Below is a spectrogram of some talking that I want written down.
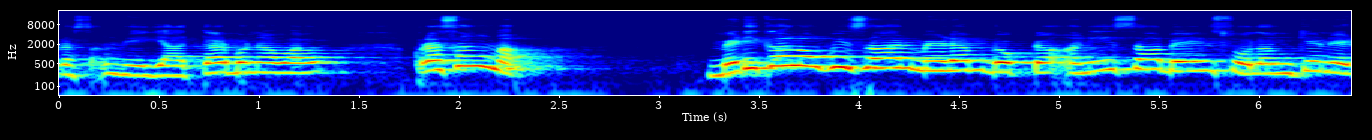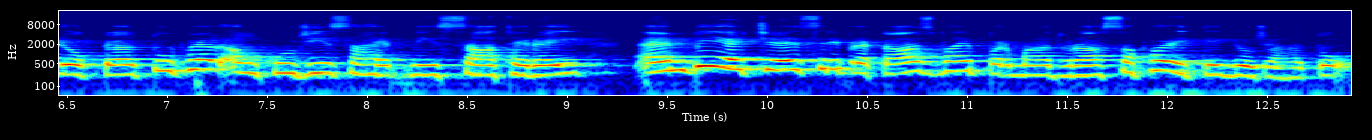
પ્રસંગને યાદગાર બનાવાયો. પ્રસંગમાં medical officer madam doctor Anisaben Solanki અને ડૉક્ટર તુફેલ અંકુજી સાહેબની સાથે રહી એમપીએચએસ શ્રી પ્રકાશભાઈ પરમાર દ્વારા સફળ રીતે યોજા હતો.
